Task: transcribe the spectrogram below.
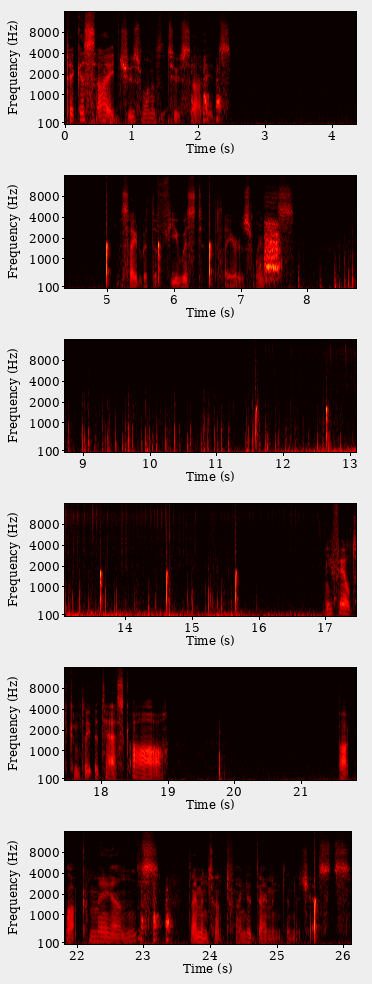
Pick a side. Choose one of the two sides. The side with the fewest players wins. You failed to complete the task. Bawk Bawk commands. Diamond hunt. Find a diamond in the chests.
